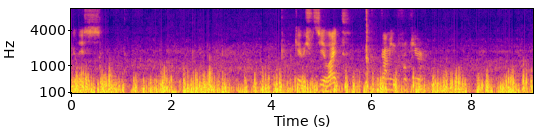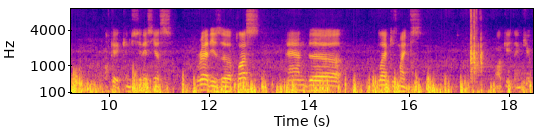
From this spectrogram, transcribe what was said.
Look at this. Okay, we should see light coming from here. Okay, can you see this? Yes. Red is uh, plus and uh, black is minus. Okay, thank you.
